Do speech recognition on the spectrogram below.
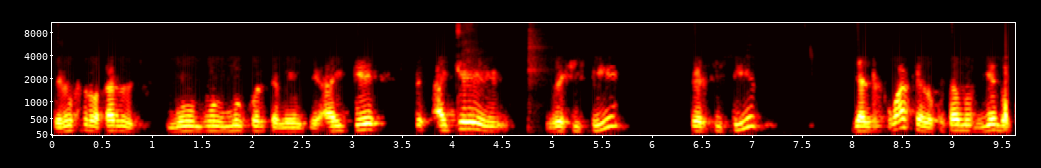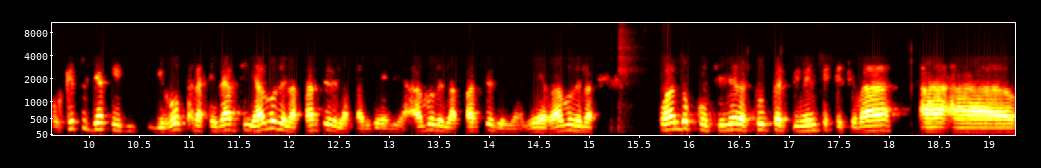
tenemos que trabajar muy, muy, muy fuertemente. Hay que, hay que resistir, persistir y adecuarse a lo que estamos viendo, porque esto ya que llegó para quedarse, y hablo de la parte de la pandemia, hablo de la parte de la guerra, hablo de la... ¿Cuándo consideras tú pertinente que se va a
